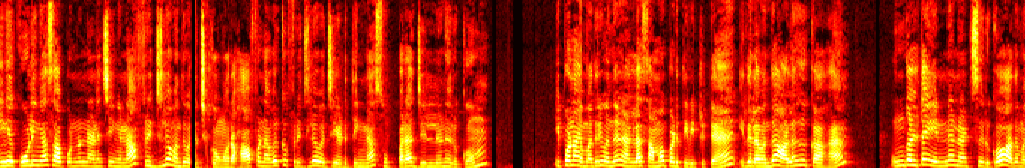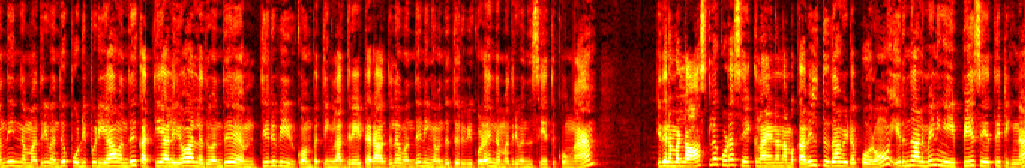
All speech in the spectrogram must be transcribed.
நீங்கள் கூலிங்காக சாப்பிட்ணுன்னு நினச்சிங்கன்னா ஃப்ரிட்ஜில் வந்து வச்சுக்கோங்க. ஒரு ஹாஃப் அன் ஹவருக்கு ஃப்ரிட்ஜில் வச்சு எடுத்திங்கன்னா சூப்பராக ஜில்லுன்னு இருக்கும். இப்போ நான் இந்த மாதிரி வந்து நல்லா சமப்படுத்தி விட்டுட்டேன். இதில் வந்து அழகுக்காக உங்கள்கிட்ட என்ன நட்ஸ் இருக்கோ அதை வந்து இந்த மாதிரி வந்து பொடி பொடியாக வந்து கத்தியாலேயோ அல்லது வந்து திருவி இருக்கும் பார்த்தீங்களா கிரேட்டர் அதில் வந்து நீங்கள் வந்து திருவி கூட இந்த மாதிரி வந்து சேர்த்துக்கோங்க. இதை நம்ம லாஸ்ட்டில் கூட சேர்க்கலாம். ஏன்னா நம்ம கவிழ்த்து தான் விட போகிறோம் இருந்தாலுமே நீங்கள் இப்பயே சேர்த்துட்டிங்கன்னா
